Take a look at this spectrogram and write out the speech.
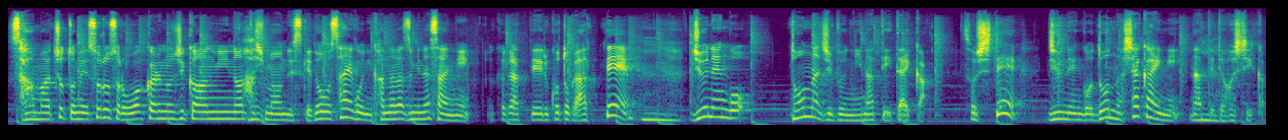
さあまあちょっとねそろそろお別れの時間になってしまうんですけど、最後に必ず皆さんに伺っていることがあって、10年後どんな自分になっていたいかそして10年後どんな社会になっててほしいか、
